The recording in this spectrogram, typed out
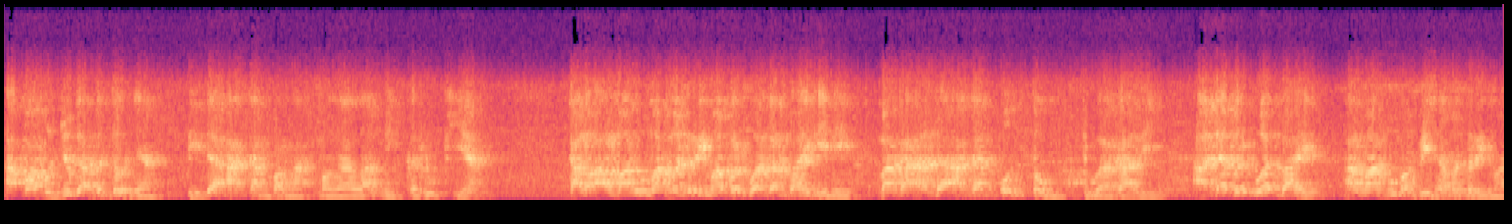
apa pun juga bentuknya, tidak akan pernah mengalami kerugian. Kalau almarhumah menerima perbuatan baik ini, maka Anda akan untung dua kali. Anda berbuat baik, almarhumah bisa menerima,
